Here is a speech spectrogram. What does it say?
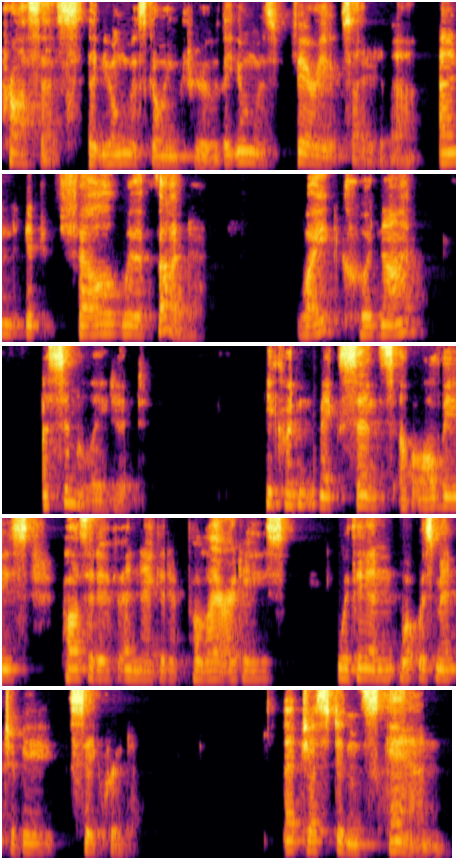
process that Jung was going through, that Jung was very excited about. And it fell with a thud. White could not assimilate it. He couldn't make sense of all these positive and negative polarities within what was meant to be sacred. That just didn't scan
